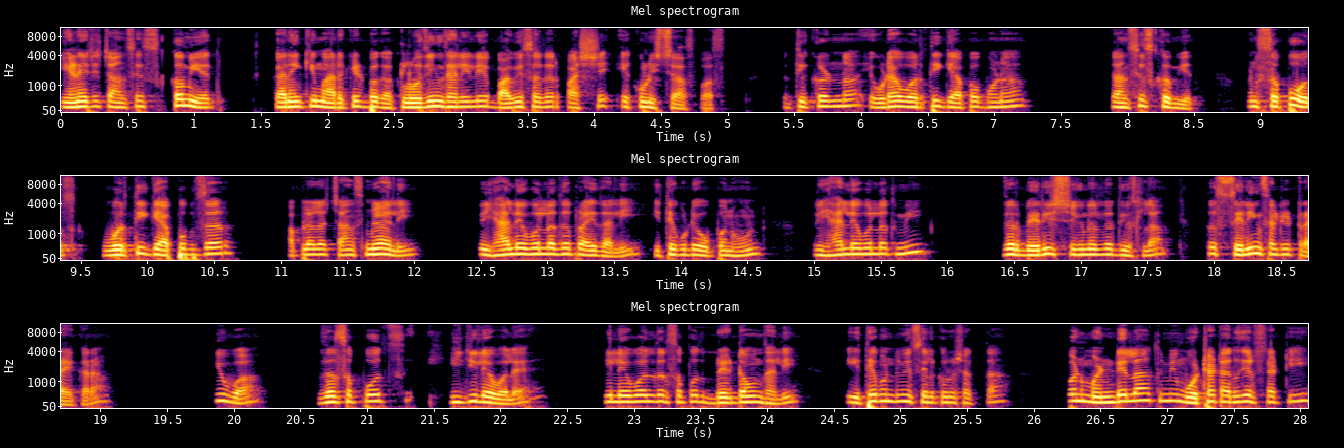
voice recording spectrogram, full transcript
येण्याचे चान्सेस कमी आहेत. कारण की मार्केट बघा क्लोजिंग झालेली आहे बावीस हजार पाचशे एकोणीसच्या आसपास. तर तिकडनं एवढ्या वरती गॅपअप होणं चान्सेस कमी आहेत. पण सपोज वरती गॅपअप जर आपल्याला चान्स मिळाली तर ह्या लेवलला जर प्राईज आली इथे कुठे ओपन होऊन तर ह्या लेवलला तुम्ही जर बेरीज सिग्नल जर दिसला तर सेलिंगसाठी ट्राय करा. किंवा जर सपोज ही जी लेवल आहे ही लेवल जर सपोज ब्रेकडाऊन झाली इथे पण तुम्ही सेल करू शकता. पण मंडेला तुम्ही मोठ्या टार्गेटसाठी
